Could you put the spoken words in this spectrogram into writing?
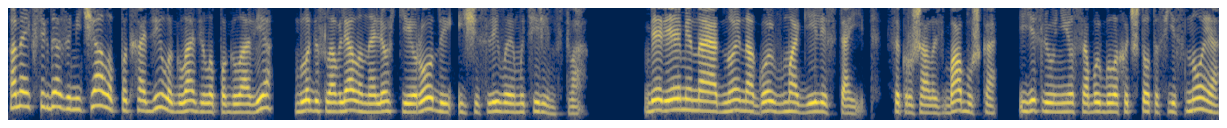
Она их всегда замечала, подходила, гладила по голове, благословляла на легкие роды и счастливое материнство. «Беременная одной ногой в могиле стоит», — сокрушалась бабушка, и если у нее с собой было хоть что-то съестное,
